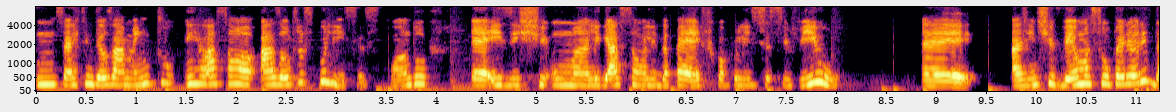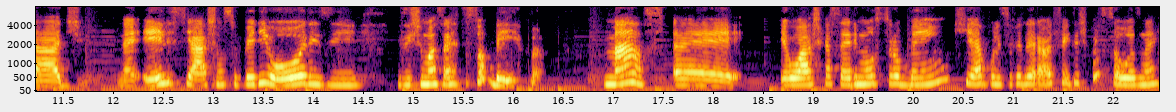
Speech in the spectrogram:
um certo endeusamento em relação às outras polícias. Quando é, existe uma ligação ali da PF com a Polícia Civil, é, a gente vê uma superioridade, né? Eles se acham superiores e existe uma certa soberba. Mas é, eu acho que a série mostrou bem que a Polícia Federal é feita de pessoas, né?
